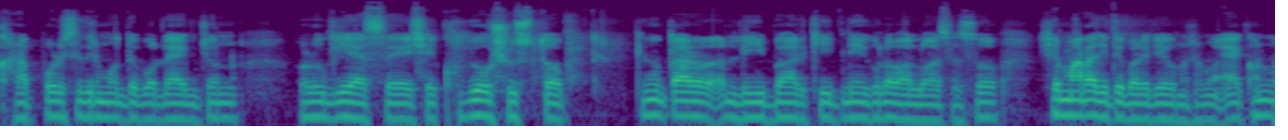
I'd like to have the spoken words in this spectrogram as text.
খারাপ পরিস্থিতির মধ্যে বলে একজন রুগী আছে, সে খুবই অসুস্থ, কিন্তু তার লিভার, কিডনি এগুলো ভালো আছে সো সে মারা যেতে পারে যে কোনো সময়। এখন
